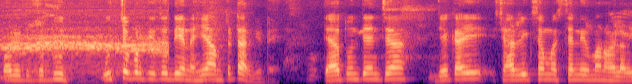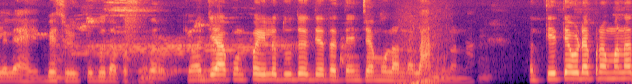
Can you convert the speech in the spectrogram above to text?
क्वालिटीचं दूध उच्च प्रतीचं देणं हे आमचं टार्गेट आहे. त्यातून त्यांच्या जे काही शारीरिक समस्या निर्माण व्हायला लागलेल्या आहेत भेसळयुक्त दुधापासून बरोबर. किंवा जे आपण पहिलं दूधच देतात त्यांच्या मुलांना लहान मुलांना पण ते तेवढ्या प्रमाणात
